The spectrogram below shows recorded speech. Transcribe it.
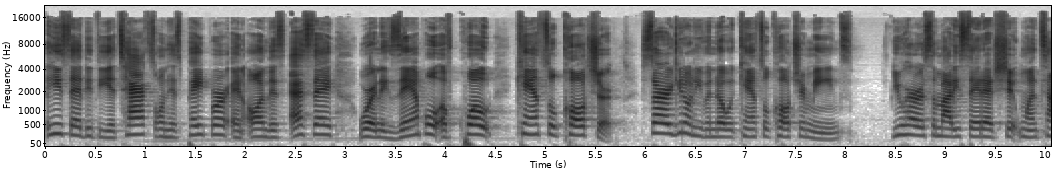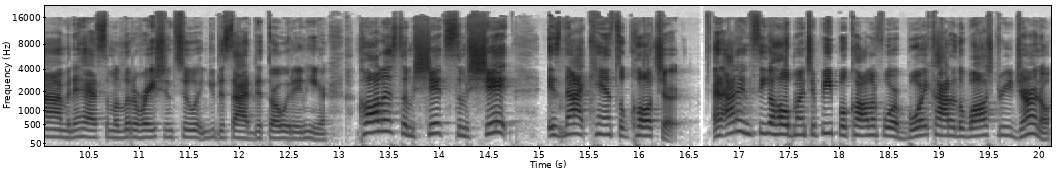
He said that the attacks on his paper and on this essay were an example of, quote, cancel culture. Sir, you don't even know what cancel culture means. You heard somebody say that shit one time and it had some alliteration to it and you decided to throw it in here. Call it some shit, some shit is not cancel culture. And I didn't see a whole bunch of people calling for a boycott of the Wall Street Journal.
